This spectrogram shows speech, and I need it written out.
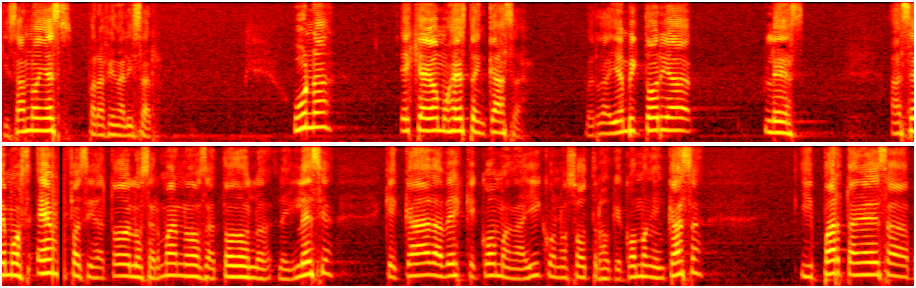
Quizás no es para finalizar. Una es que hagamos esto en casa, ¿verdad? Y en Victoria les hacemos énfasis a todos los hermanos, a toda la iglesia, que cada vez que coman ahí con nosotros o que coman en casa y partan esa,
